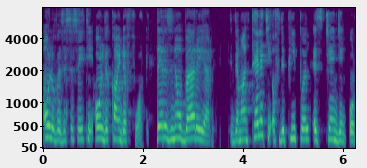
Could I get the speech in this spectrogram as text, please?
all over the society all the kind of work. There is no barrier. The mentality of the people is changing or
